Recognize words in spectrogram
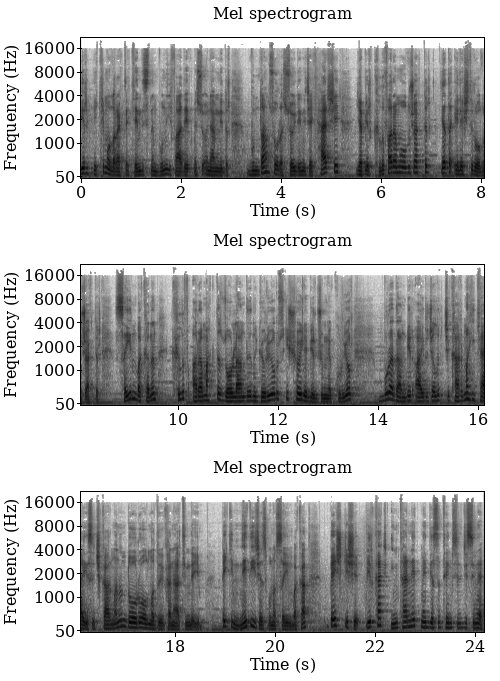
Bir hekim olarak da kendisinin bunu ifade etmesi önemlidir. Bundan sonra söylenecek her şey ya bir kılıf arama olacaktır ya da eleştiri olacaktır. Sayın Bakan'ın kılıf aramakta zorlandığını görüyoruz ki şöyle bir cümle kuruyor buradan bir ayrıcalık çıkarma hikayesi çıkarmanın doğru olmadığı kanaatindeyim. Peki ne diyeceğiz buna Sayın Bakan? 5 kişi birkaç internet medyası temsilcisine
